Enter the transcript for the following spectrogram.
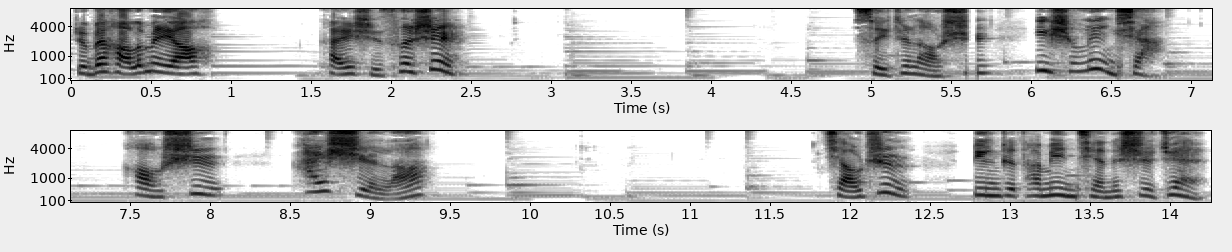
准备好了没有？开始测试。随着老师一声令下，考试开始了。乔治盯着他面前的试卷，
